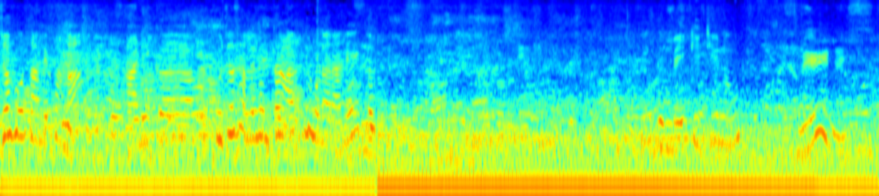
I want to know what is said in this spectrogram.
पूजा होत आहे पहा आणि पूजा झाल्यानंतर आरती होणार आहे. मुंबई किचन व्हेरी नाईस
